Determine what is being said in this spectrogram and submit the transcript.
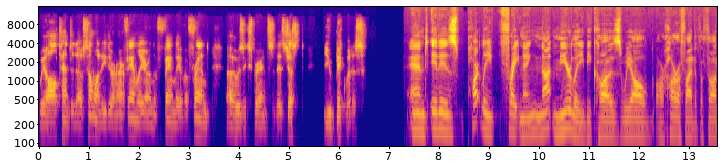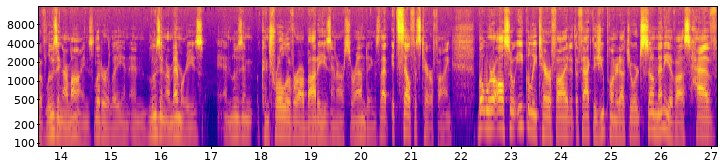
We all tend to know someone either in our family or in the family of a friend uh, who's experienced it. It's just ubiquitous. And it is partly frightening, not merely because we all are horrified at the thought of losing our minds, literally, and, and losing our memories and losing control over our bodies and our surroundings. That itself is terrifying. But we're also equally terrified at the fact, as you pointed out, George, so many of us have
